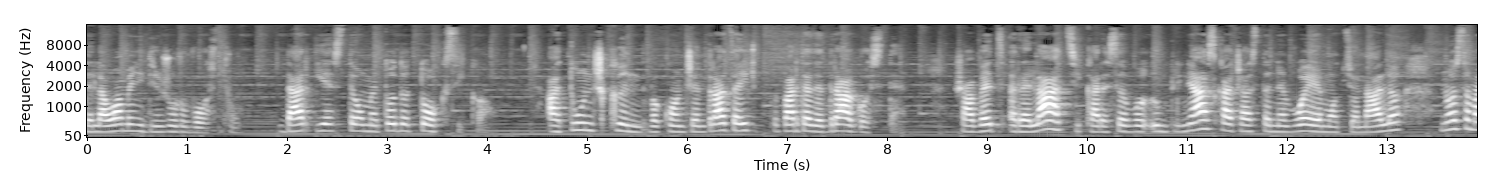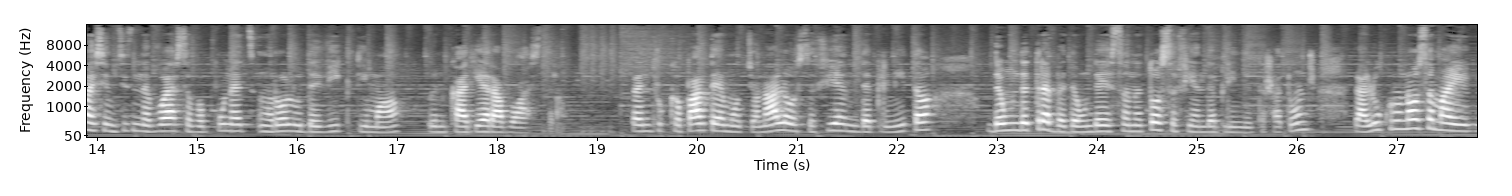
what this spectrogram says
de la oamenii din jurul vostru. Dar este o metodă toxică atunci când vă concentrați aici pe partea de dragoste și aveți relații care să vă împlinească această nevoie emoțională, nu o să mai simțiți nevoia să vă puneți în rolul de victimă în cariera voastră. Pentru că partea emoțională o să fie îndeplinită de unde trebuie, de unde e sănătos să fie îndeplinită și atunci la lucru nu o să mai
